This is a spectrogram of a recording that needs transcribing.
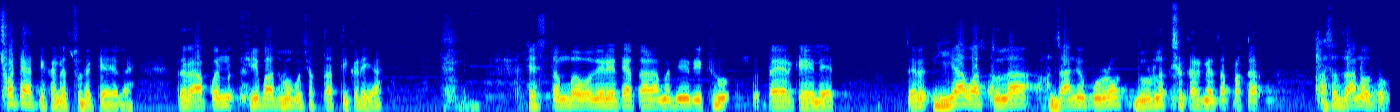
छोट्या हत्तीखान्यात सुद्धा केलेलं आहे. तर आपण ही बाजू बघू शकता. तिकडे या. हे स्तंभ वगैरे त्या काळामध्ये रेखीव तयार केलेले आहेत. तर या वास्तूला जाणीवपूर्वक दुर्लक्ष करण्याचा प्रकार असं जाणवतो.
